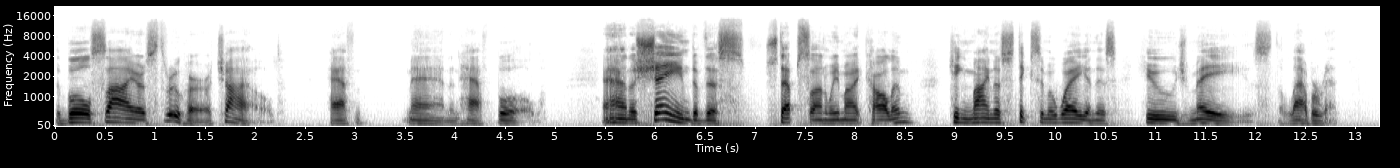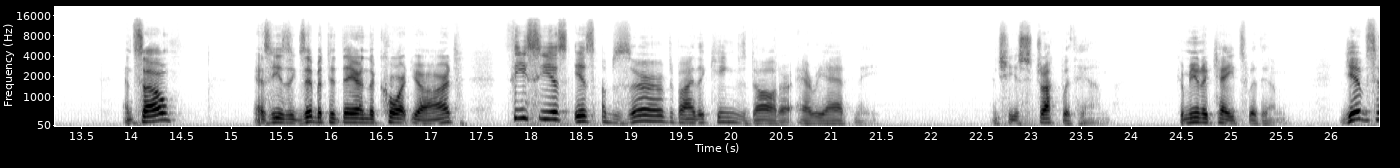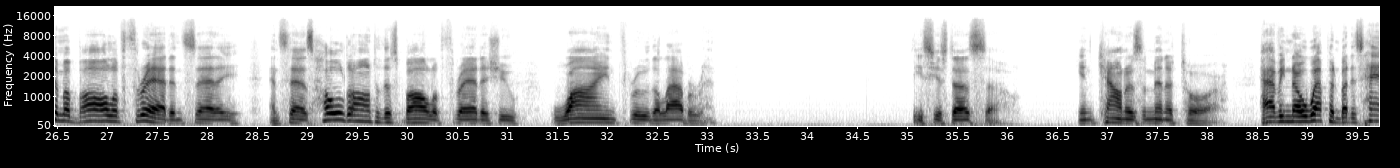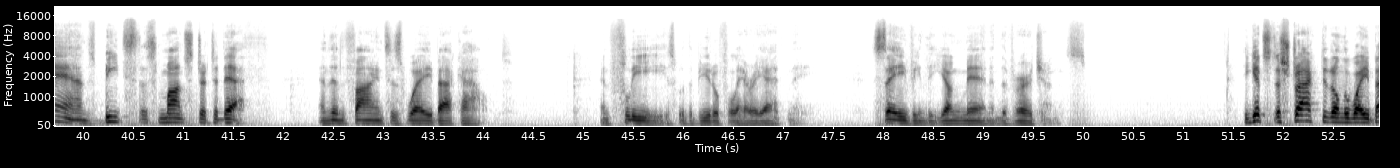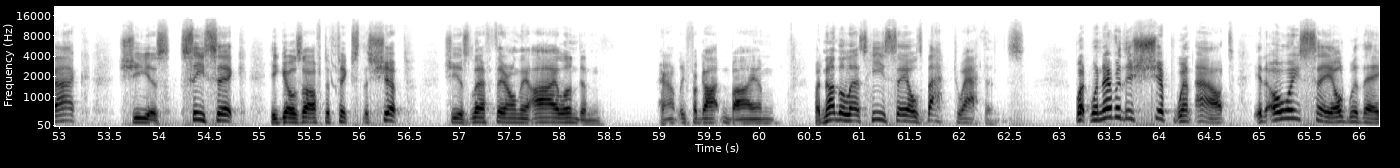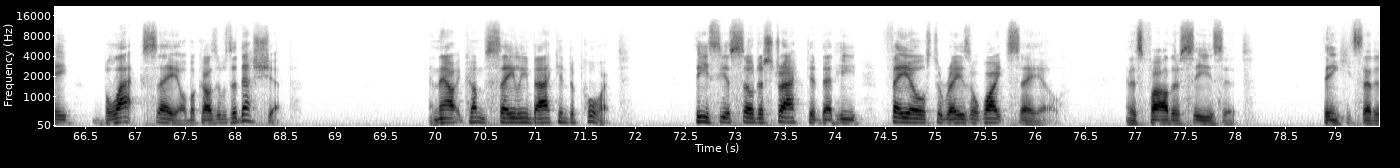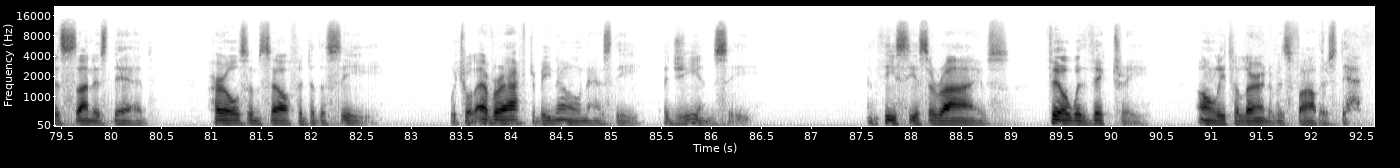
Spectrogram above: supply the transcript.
The bull sires through her a child, half man and half bull. And ashamed of this stepson, we might call him, King Minos sticks him away in this huge maze, the labyrinth. And so, as he is exhibited there in the courtyard, Theseus is observed by the king's daughter, Ariadne. And she is struck with him, communicates with him, gives him a ball of thread and, say, and says, Hold on to this ball of thread as you wind through the labyrinth. Theseus does so. He encounters the Minotaur. Having no weapon but his hands, beats this monster to death, and then finds his way back out and flees with the beautiful Ariadne, saving the young men and the virgins. He gets distracted on the way back. She is seasick. He goes off to fix the ship. She is left there on the island and apparently forgotten by him. But nonetheless, he sails back to Athens. But whenever this ship went out, it always sailed with a black sail because it was a death ship. And now it comes sailing back into port. Theseus so distracted that he fails to raise a white sail, and his father sees it, thinks that his son is dead, hurls himself into the sea, which will ever after be known as the Aegean Sea. And Theseus arrives, filled with victory, only to learn of his father's death.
